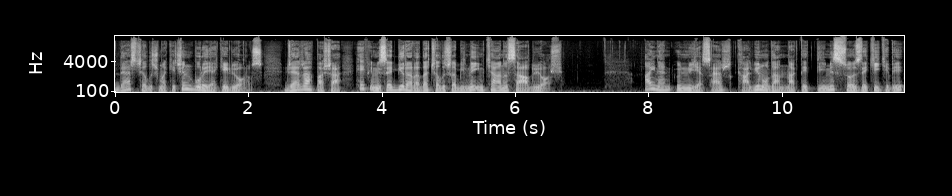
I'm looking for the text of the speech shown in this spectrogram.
ders çalışmak için buraya geliyoruz. Cerrahpaşa hepimize bir arada çalışabilme imkanı sağlıyor. Aynen ünlü yazar Calvino'dan naklettiğimiz sözdeki gibi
